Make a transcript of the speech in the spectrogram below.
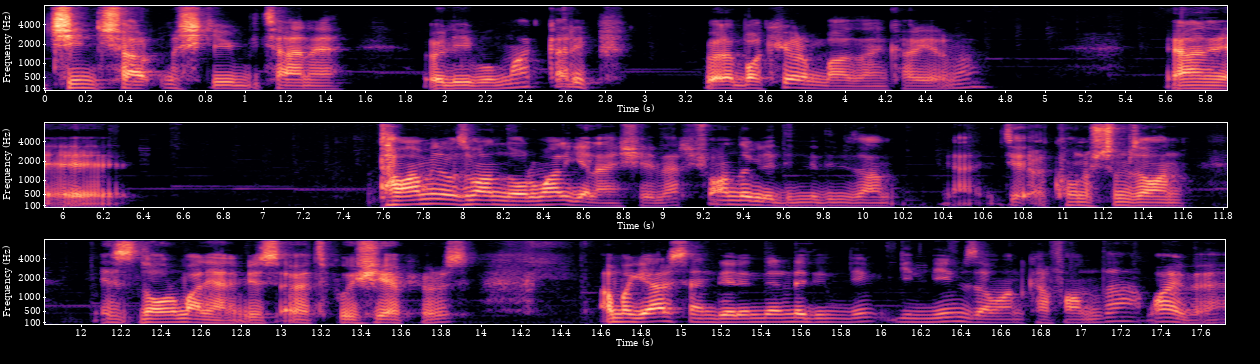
cin çarpmış gibi bir tane ölüyü bulmak garip. Böyle bakıyorum bazen kariyerime. Yani e, tamamen o zaman normal gelen şeyler. Şu anda bile dinlediğim zaman, yani konuştuğum zaman normal yani biz evet bu işi yapıyoruz. Ama gerçekten derinlerine dinlediğim, dinlediğim zaman kafamda vay be.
